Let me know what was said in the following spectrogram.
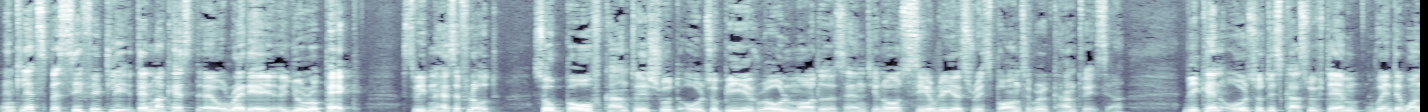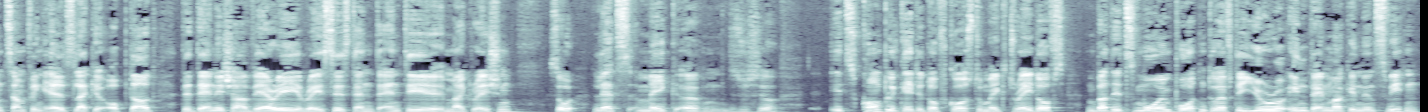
And let's specifically, Denmark has uh, already a, Euro peg, Sweden has a float. So both countries should also be role models and, you know, serious, responsible countries. Yeah? We can also discuss with them when they want something else like a opt out. The Danish are very racist and anti migration. So let's make, uh, it's complicated, of course, to make trade offs, but it's more important to have the euro in Denmark and in Sweden.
